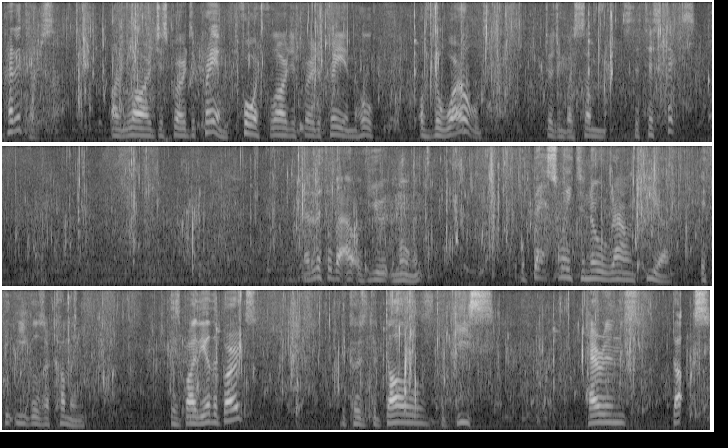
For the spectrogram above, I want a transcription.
predators, our largest birds of prey, and fourth largest bird of prey in the whole of the world, judging by some statistics. A little bit out of view at the moment. The best way to know round here if the eagles are coming is by the other birds, because the gulls, the geese, herons, ducks,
